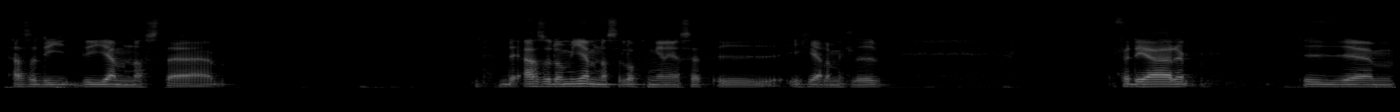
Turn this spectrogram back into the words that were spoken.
Alltså det, det jämnaste det, Alltså de jämnaste lottningarna jag sett i, i hela mitt liv. För det är i ehm,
